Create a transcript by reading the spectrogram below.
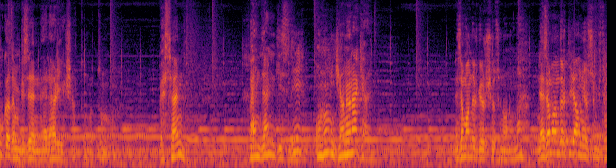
Bu kadın bize neler yaşattı unuttun mu? Ve sen benden gizli onun yanına geldin. Ne zamandır görüşüyorsun onunla? Ne zamandır planlıyorsun bütün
